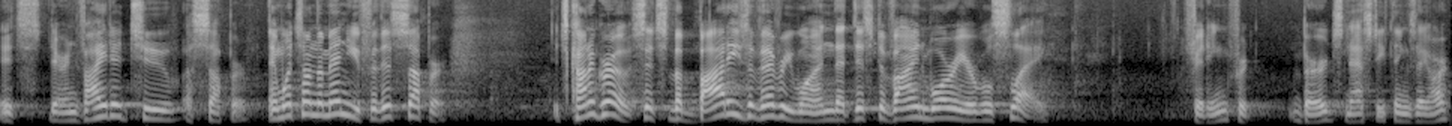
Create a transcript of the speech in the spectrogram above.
It's, they're invited to a supper. And what's on the menu for this supper? It's kind of gross. It's the bodies of everyone that this divine warrior will slay. Fitting for birds, nasty things they are.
